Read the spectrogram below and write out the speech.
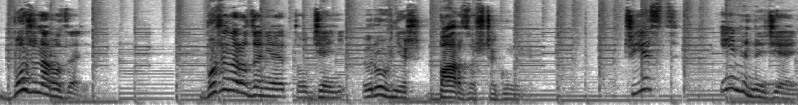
Boże Narodzenie. Boże Narodzenie to dzień również bardzo szczególny. Czy jest inny dzień,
